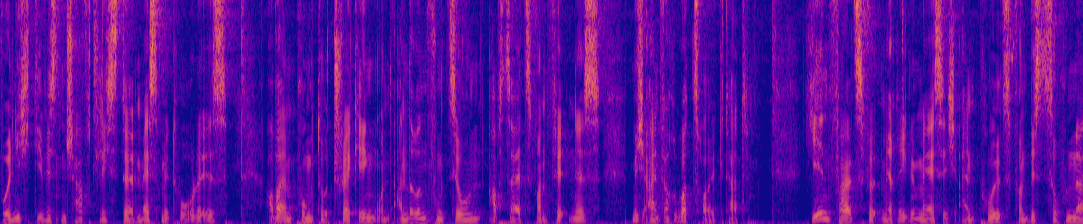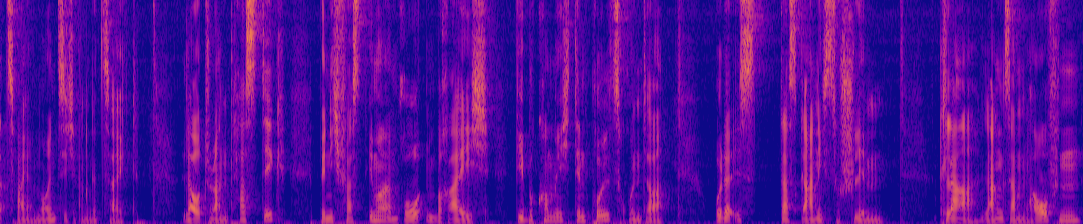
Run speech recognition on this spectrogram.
wohl nicht die wissenschaftlichste Messmethode ist, aber im Punkto Tracking und anderen Funktionen abseits von Fitness mich einfach überzeugt hat. Jedenfalls wird mir regelmäßig ein Puls von bis zu 192 angezeigt. Laut Runtastic bin ich fast immer im roten Bereich. Wie bekomme ich den Puls runter? Oder ist das gar nicht so schlimm? Klar, langsam laufen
